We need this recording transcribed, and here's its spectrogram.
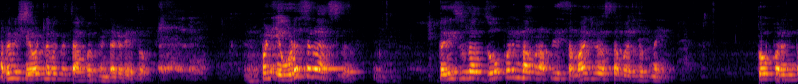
आता मी शेवटला फक्त चार पाच मिनिटाकडे येतो. पण एवढं सगळं असलं तरी सुद्धा जोपर्यंत आपण आपली समाज व्यवस्था बदलत नाही तोपर्यंत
